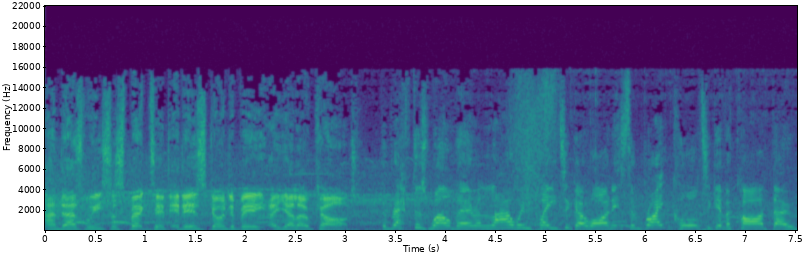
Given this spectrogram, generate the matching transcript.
And as we suspected, it is going to be a yellow card. The ref does well there, allowing play to go on. It's the right call to give a card, though.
